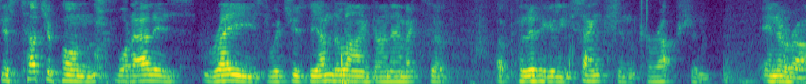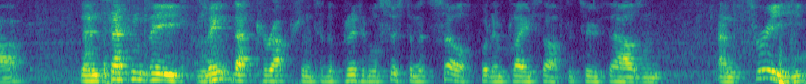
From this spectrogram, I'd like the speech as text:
just touch upon what Ali's raised, which is the underlying dynamics of, of politically sanctioned corruption in Iraq. Then, secondly, link that corruption to the political system itself put in place after 2003.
